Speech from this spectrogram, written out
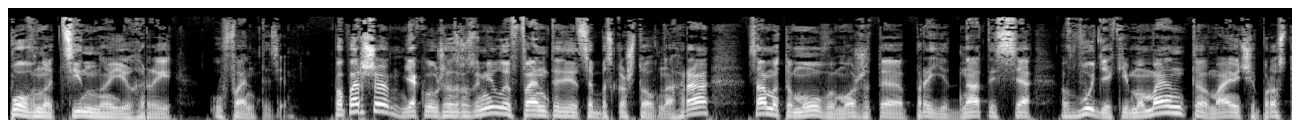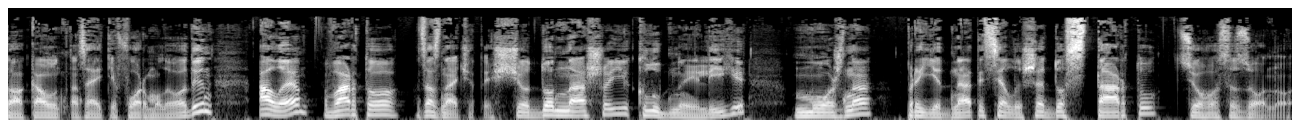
повноцінної гри у фентезі. По-перше, як ви вже зрозуміли, фентезі це безкоштовна гра, саме тому ви можете приєднатися в будь-який момент, маючи просто аккаунт на сайті Формули 1. Але варто зазначити, що до нашої клубної ліги можна приєднатися лише до старту цього сезону.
